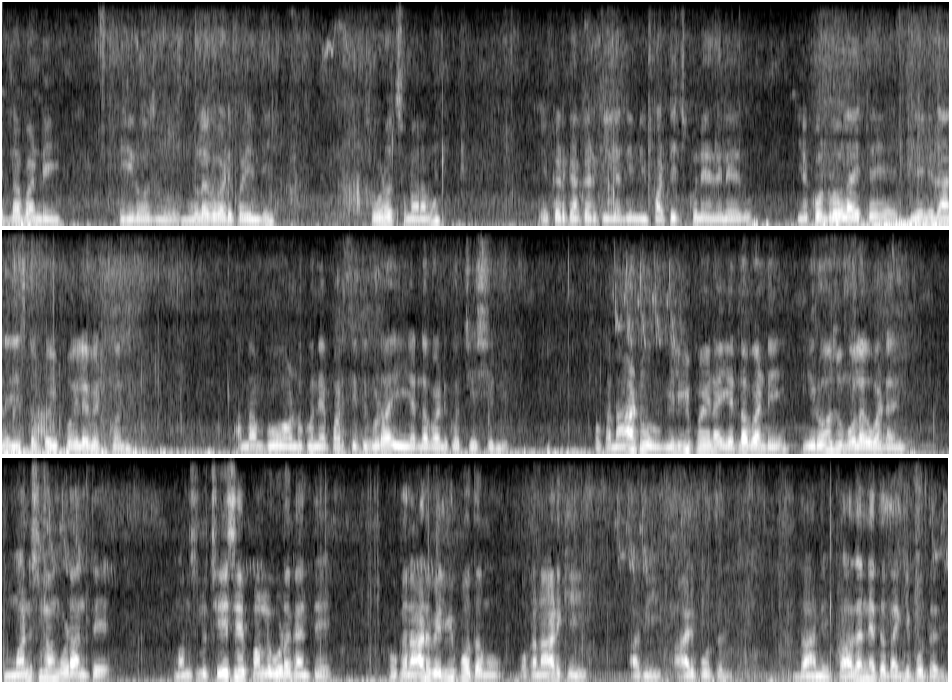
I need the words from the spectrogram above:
ఎడ్ల బండి ఈరోజు మూలకు పడిపోయింది. చూడొచ్చు మనము. ఎక్కడికక్కడికి ఇక దీన్ని పట్టించుకునేది లేదు. ఇక కొన్ని రోజులు అయితే దేని దాన్ని తీసుకుపోయి పొయ్యిలో పెట్టుకొని అన్నం భూ వండుకునే పరిస్థితి కూడా ఈ ఎడ్ల బండికి వచ్చేసింది. ఒకనాటు వెలిగిపోయిన ఎడ్ల బండి ఈరోజు మూలగబడ్డది. మనుషులం కూడా అంతే. మనుషులు చేసే పనులు కూడా అంతే. ఒకనాడు వెలిగిపోతాము ఒకనాడికి అది ఆరిపోతుంది. దాని ప్రాధాన్యత తగ్గిపోతుంది.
